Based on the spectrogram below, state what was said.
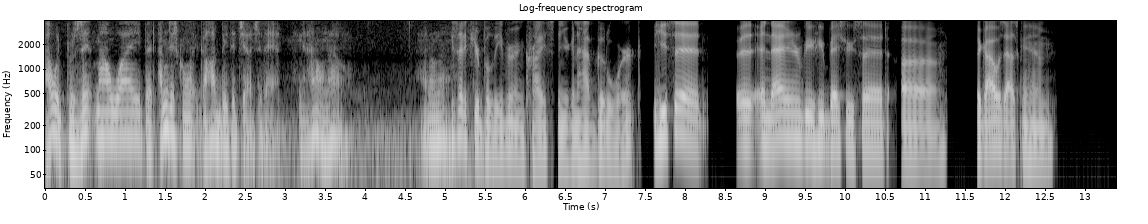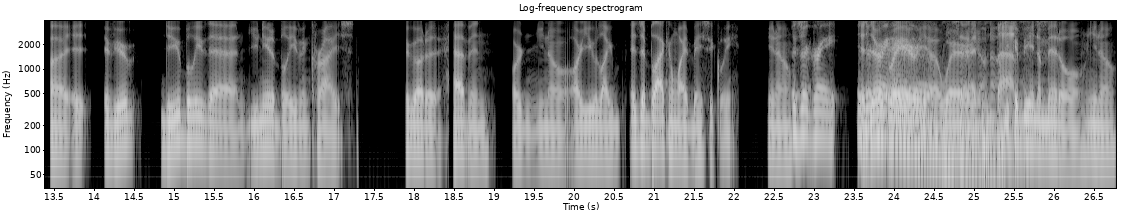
I would present my way, but I'm just going to let God be the judge of that. I mean, I don't know. I don't know. He said if you're a believer in Christ, then you're gonna have good work. He said uh, in that interview, he basically said, uh, the guy was asking him, uh, i if you're, do you believe that you need to believe in Christ to go to heaven, or you know, are you like, is it black and white basically? You know, Is there gray? is, there a gray area, He where said, "I don't know." you could be in the middle, you know?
